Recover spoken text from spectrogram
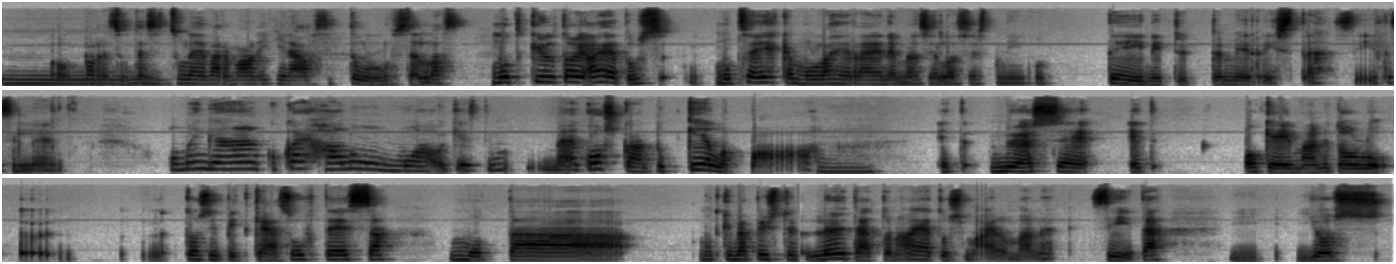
mm. parisuhteessa, että sulle ei varmaan ikinä ole sit tullut sellaista. Mutta kyllä toi ajatus, mutta se ehkä mulla herää enemmän sellaisesta niinku teinityttömeristä siitä silleen, oh my god, kuka ei halua mua oikeasti, mä en koskaan tuu kelpaa. Mm. Et myös se, että okei, mä oon nyt ollut tosi pitkään suhteessa – mutta, mutta kyllä mä pystyn löytämään tuon ajatusmaailman siitä, jos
